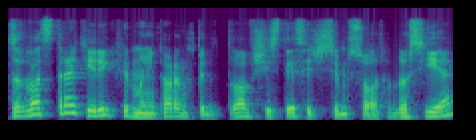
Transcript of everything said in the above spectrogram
За 23 рік фінмоніторинг підготував 6700 досьє.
